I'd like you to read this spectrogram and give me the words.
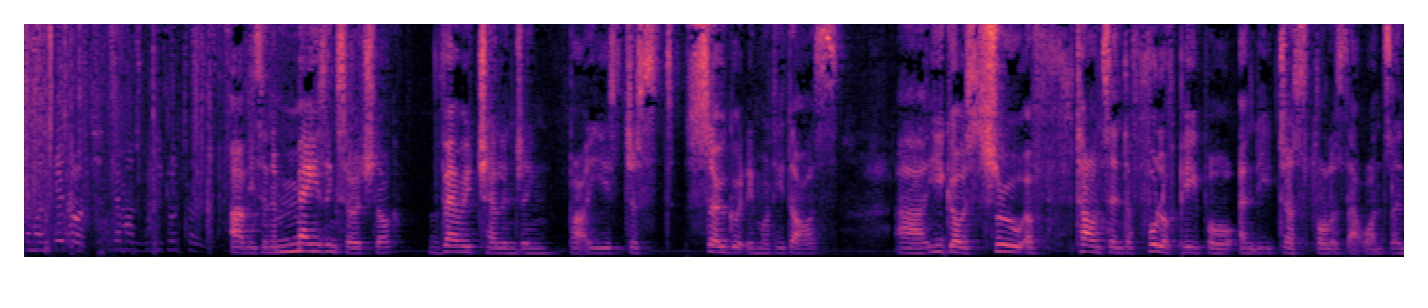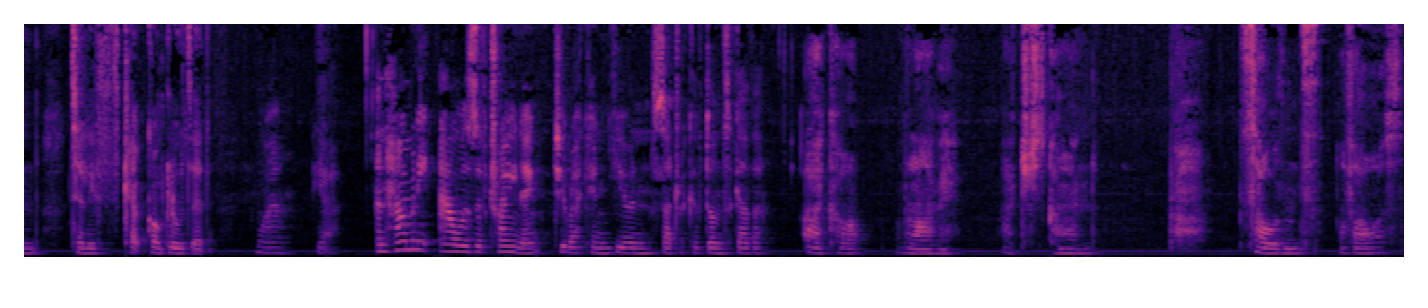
Come on, get out. Come on, we go toilet. Um, he's an amazing search dog. Very challenging, but he's just so good in what he does. Uh, he goes through a f- town centre full of people and he just follows that once until he f- concludes it. Wow. Yeah. And how many hours of training do you reckon you and Cedric have done together? I can't. Blimey. I just can't. Thousands of hours.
